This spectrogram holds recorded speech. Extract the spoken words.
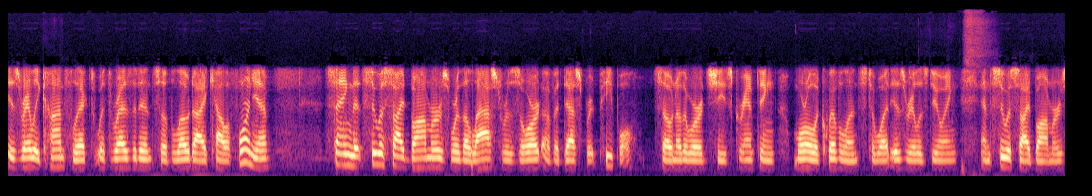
Israeli conflict with residents of Lodi, California, saying that suicide bombers were the last resort of a desperate people. So, in other words, she's granting moral equivalence to what Israel is doing and suicide bombers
